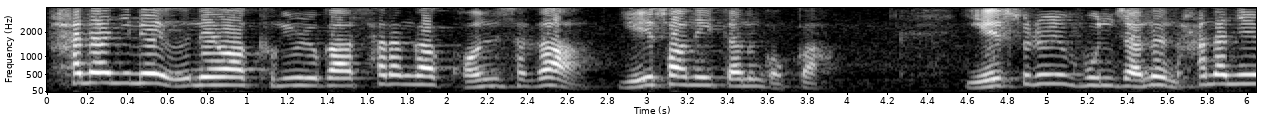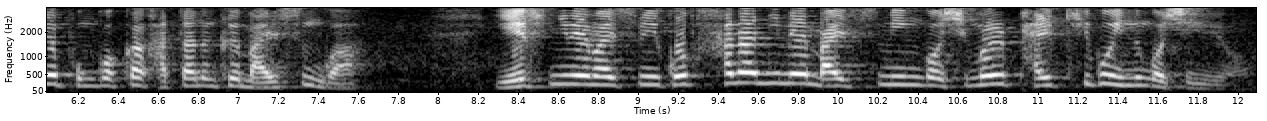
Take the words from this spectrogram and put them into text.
하나님의 은혜와 긍휼과 사랑과 권세가 예수 안에 있다는 것과 예수를 본 자는 하나님을 본 것과 같다는 그 말씀과 예수님의 말씀이 곧 하나님의 말씀인 것임을 밝히고 있는 것이에요.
